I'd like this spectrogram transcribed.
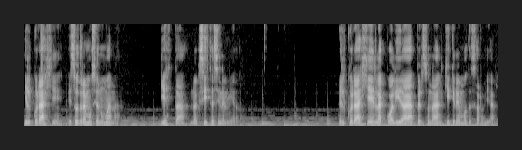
Y el coraje es otra emoción humana. Y esta no existe sin el miedo. El coraje es la cualidad personal que queremos desarrollar,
